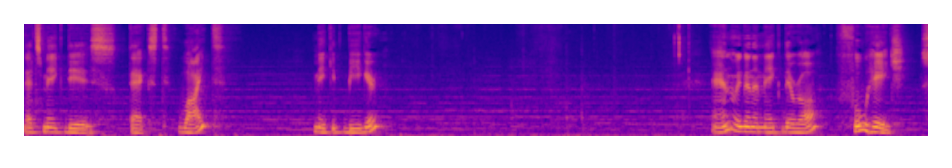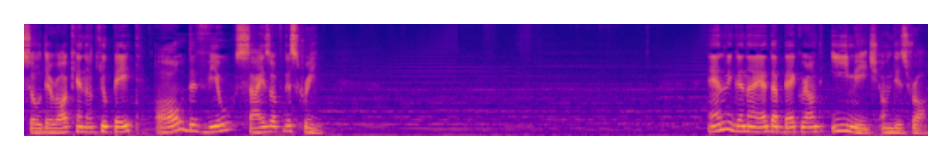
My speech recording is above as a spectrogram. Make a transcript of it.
let's make this text white make it bigger. And we're gonna make the row full H so the row can occupy all the view size of the screen. And we're gonna add a background image on this row.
